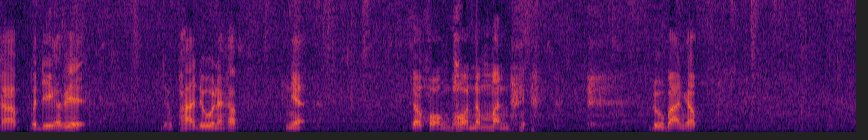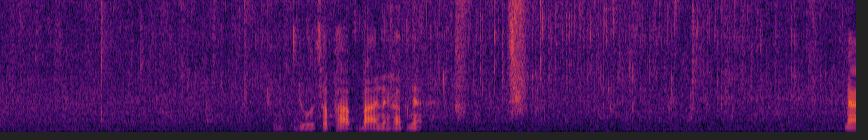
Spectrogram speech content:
ครับสวัสดีครับพี่ เดี๋ยวพาดูนะครับ เนี่ย เจ้าของบ่อน้ำมัน ดูบ้านครับ ดูสภาพบ้านนะครับ เนี่ยหน้า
